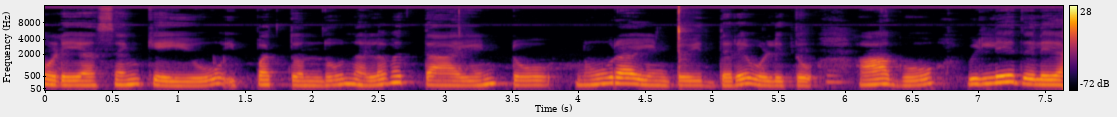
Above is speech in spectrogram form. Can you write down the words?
ಒಡೆಯ ಸಂಖ್ಯೆಯು ಇಪ್ಪತ್ತೊಂದು ನಲವತ್ತ ಎಂಟು ನೂರ ಎಂಟು ಇದ್ದರೆ ಒಳಿತು. ಹಾಗೂ ವೀಳ್ಯದೆಲೆಯ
